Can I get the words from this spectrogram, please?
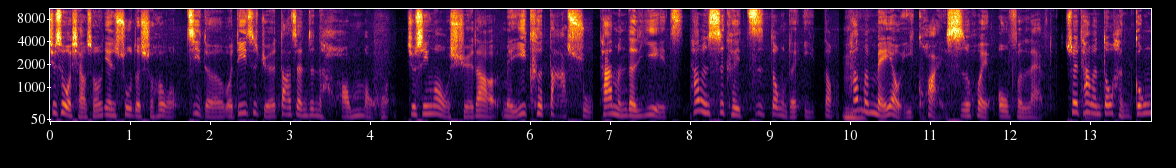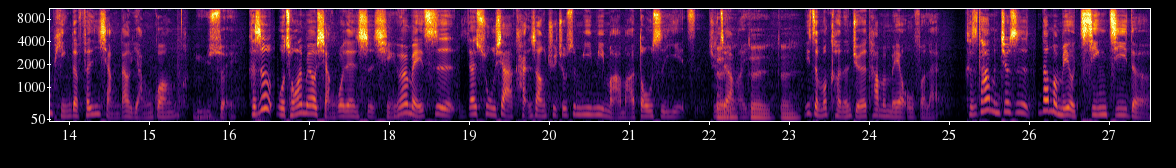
就是我小时候念书的时候，我记得我第一次觉得大战真的好猛哦，就是因为我学到每一棵大树，它们的叶子，它们是可以自动的移动，它们没有一块是会 overlap 的。所以他们都很公平的分享到阳光、雨水。可是我从来没有想过这件事情，因为每一次你在树下看上去就是密密麻麻都是叶子，就这样而已。对对。你怎么可能觉得他们没有 overlap？可是他们就是那么没有心机的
